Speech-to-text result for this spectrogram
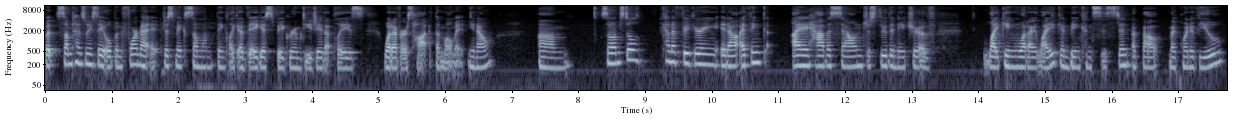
but sometimes when you say open format it just makes someone think like a vegas big room dj that plays whatever's hot at the moment you know? Um, so i'm still kind of figuring it out. I think i have a sound just through the nature of liking what i like and being consistent about my point of view.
